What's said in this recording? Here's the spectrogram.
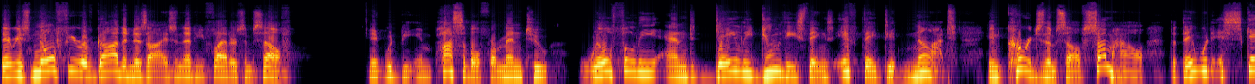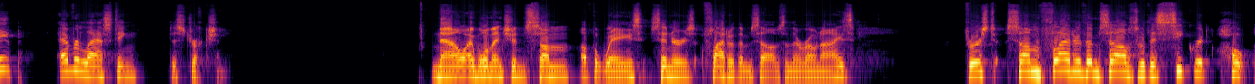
There is no fear of God in his eyes, and that he flatters himself. It would be impossible for men to willfully and daily do these things if they did not encourage themselves somehow that they would escape everlasting destruction. Now I will mention some of the ways sinners flatter themselves in their own eyes. First, some flatter themselves with a secret hope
